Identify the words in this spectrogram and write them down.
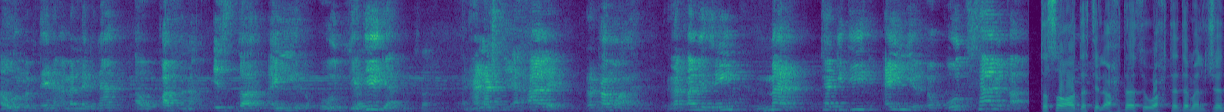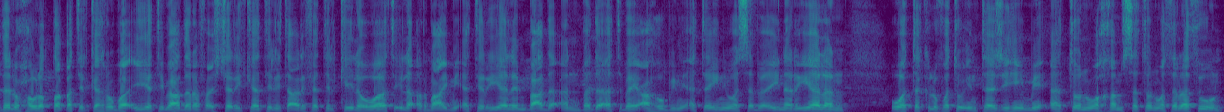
أول ما بدينا عمل لجنة أوقفنا إصدار أي عقود جديدة. نحن نشتي حالة رقم واحد. رقم اثنين منع تجديد أي عقود سابقة. تصاعدت الأحداث واحتدم الجدل حول الطاقة الكهربائية بعد رفع الشركات لتعرفة الكيلووات إلى 400 ريال بعد أن بدأت بيعه ب 270 ريالا وتكلفة إنتاجه 135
